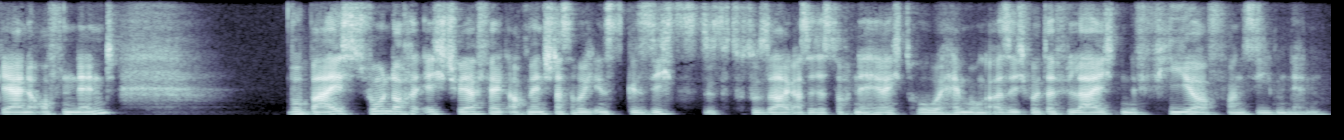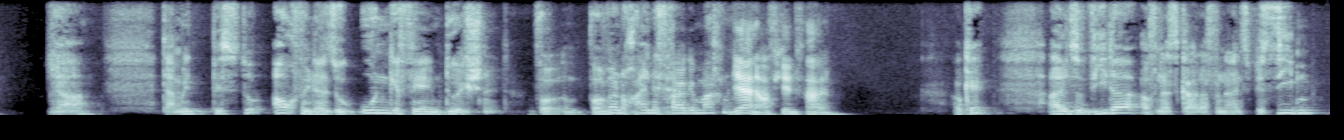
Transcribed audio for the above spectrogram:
gerne offen nennt. Wobei es schon doch echt schwer fällt, auch Menschen das wirklich ins Gesicht zu sagen. Also das ist doch eine recht rohe Hemmung. Also ich würde da vielleicht eine vier von sieben nennen. Ja, damit bist du auch wieder so ungefähr im Durchschnitt. Wollen wir noch eine Frage machen? Gerne, auf jeden Fall. Okay, also wieder auf einer Skala von eins bis sieben.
